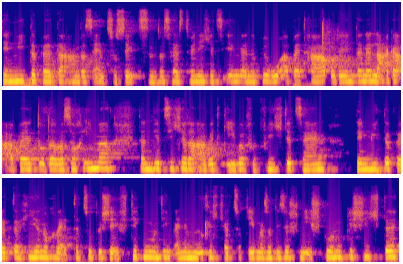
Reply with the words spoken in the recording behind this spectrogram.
den Mitarbeiter anders einzusetzen. Das heißt, wenn ich jetzt irgendeine Büroarbeit habe oder irgendeine Lagerarbeit oder was auch immer, dann wird sicher der Arbeitgeber verpflichtet sein, den Mitarbeiter hier noch weiter zu beschäftigen und ihm eine Möglichkeit zu geben. Also diese Schneesturmgeschichte,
